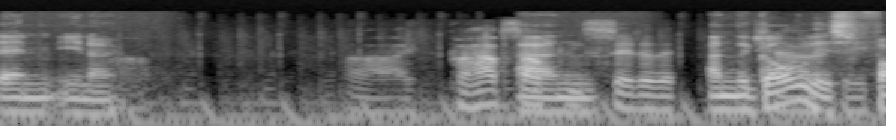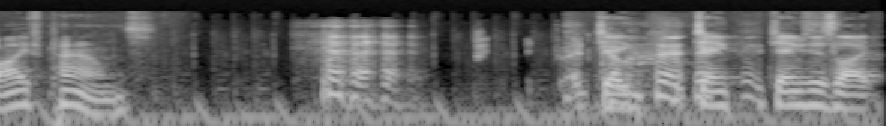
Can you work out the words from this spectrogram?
then you know. Aye. Perhaps I'll And- consider it. And the goal is five pounds. James, James, James is like,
